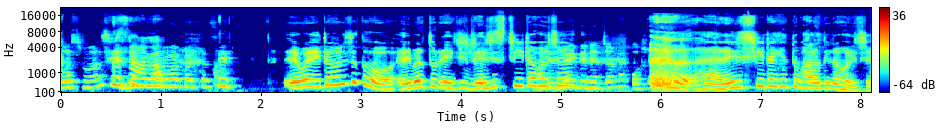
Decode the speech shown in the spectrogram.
পৌষ মাস বারবার করতেছি। এবার এটা হয়েছে তো এবার তোর এই রেজিস্ট্রিটা মানে হয়েছে হ্যাঁ রেজিস্ট্রিটা কিন্তু ভালো দিনে হয়েছে।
